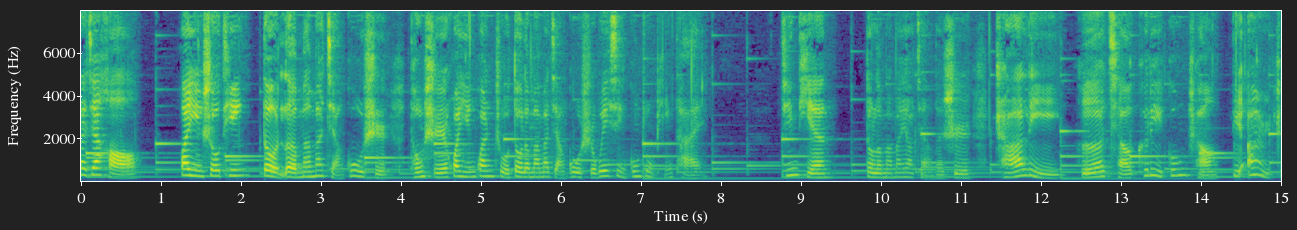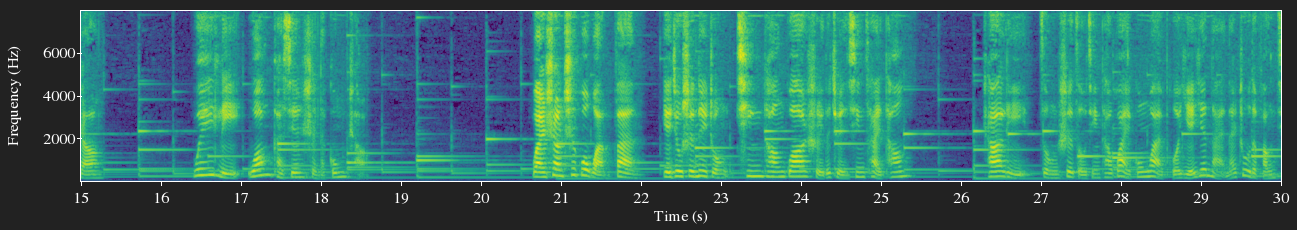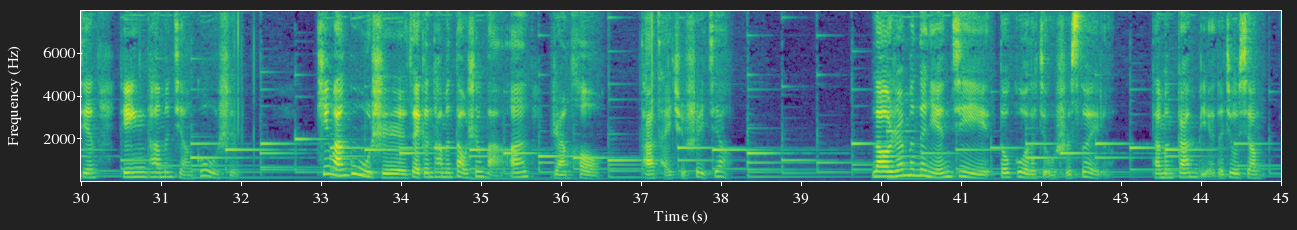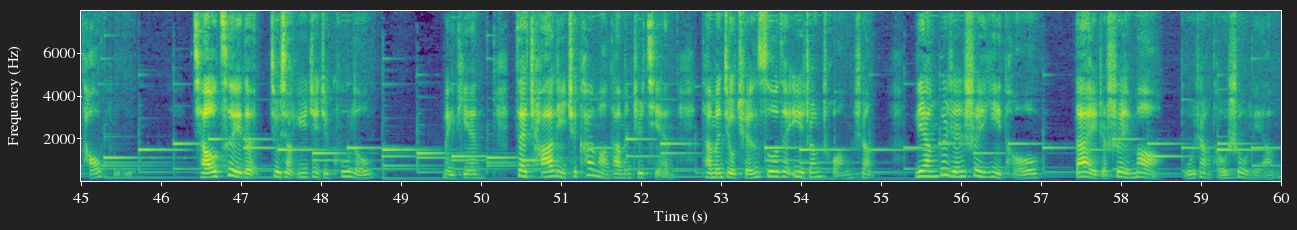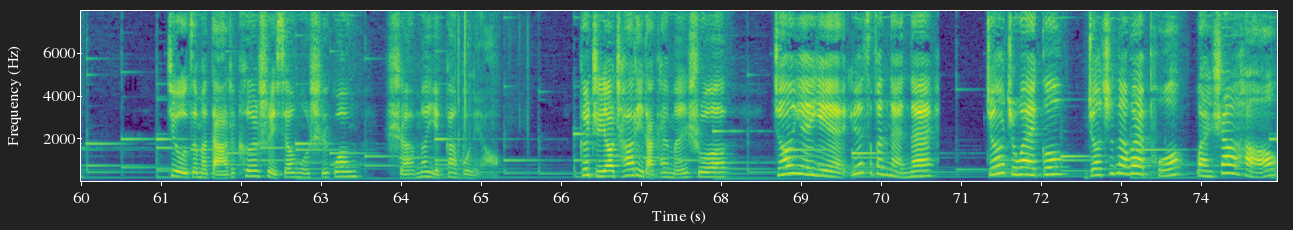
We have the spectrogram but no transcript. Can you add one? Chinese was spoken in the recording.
大家好，欢迎收听逗乐妈妈讲故事，同时欢迎关注逗乐妈妈讲故事微信公众平台。今天逗乐妈妈要讲的是《查理和巧克力工厂》第二章《威利旺卡先生的工厂》。晚上吃过晚饭，也就是那种清汤寡水的卷心菜汤。查理总是走进他外公外婆、爷爷奶奶住的房间，听他们讲故事。听完故事，再跟他们道声晚安，然后他才去睡觉。老人们的年纪都过了九十岁了，他们干瘪的就像陶土，憔悴的就像一具具骷髅。每天在查理去看望他们之前，他们就蜷缩在一张床上。两个人睡一头，戴着睡帽，不让头受凉，就这么打着瞌睡消磨时光，什么也干不了。可只要查理打开门说：“乔爷爷、约瑟芬奶奶、乔治外公、乔治娜外婆，晚上好。”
